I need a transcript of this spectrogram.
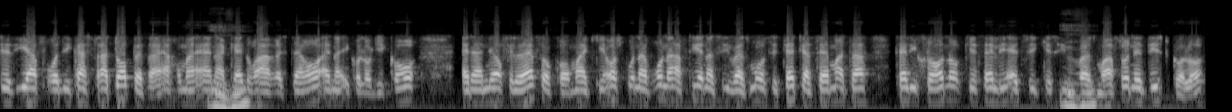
σε διαφορετικά στρατόπεδα. Έχουμε ένα κέντρο αριστερό, ένα οικολογικό, ένα νεοφιλελεύθερο κόμμα και ώσπου να βρουν αυτοί ένα συμβιβασμό σε τέτοια θέματα θέλει χρόνο και θέλει έτσι και συμβιβασμό. Αυτό είναι δύσκολο,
